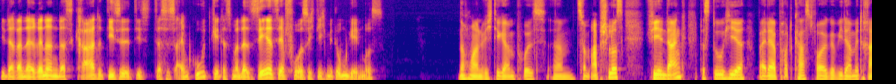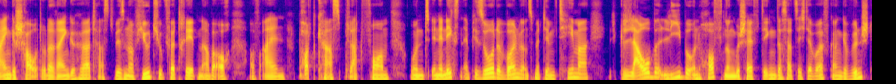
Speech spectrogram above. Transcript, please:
die daran erinnern, dass gerade diese, diese dass es einem gut geht, dass man da sehr, sehr vorsichtig mit umgehen muss nochmal ein wichtiger Impuls ähm, zum Abschluss. Vielen Dank, dass du hier bei der Podcast-Folge wieder mit reingeschaut oder reingehört hast. Wir sind auf YouTube vertreten, aber auch auf allen Podcast-Plattformen. Und in der nächsten Episode wollen wir uns mit dem Thema Glaube, Liebe und Hoffnung beschäftigen. Das hat sich der Wolfgang gewünscht.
